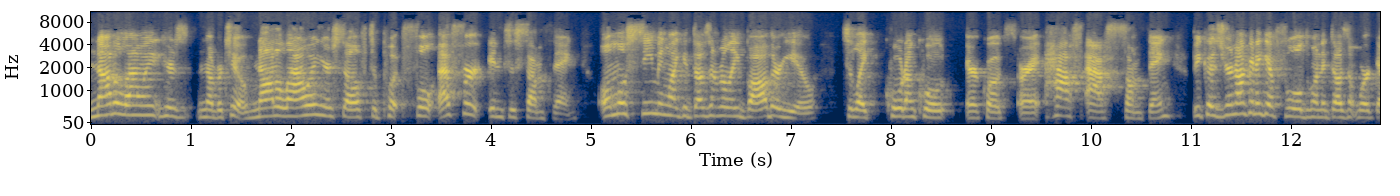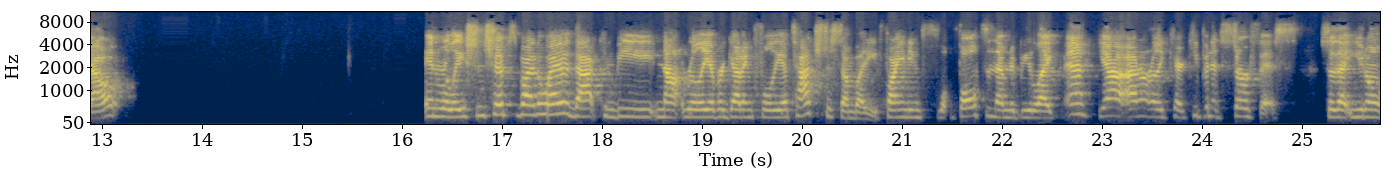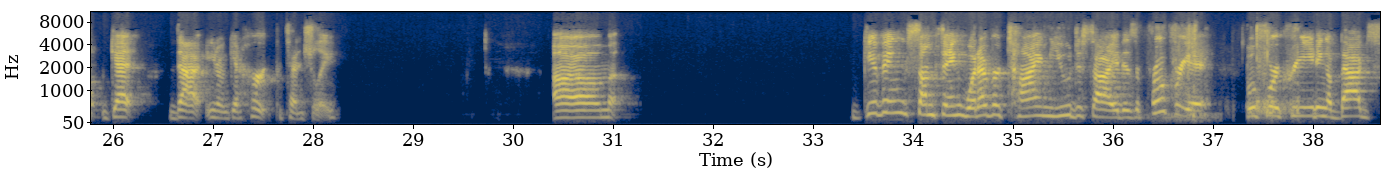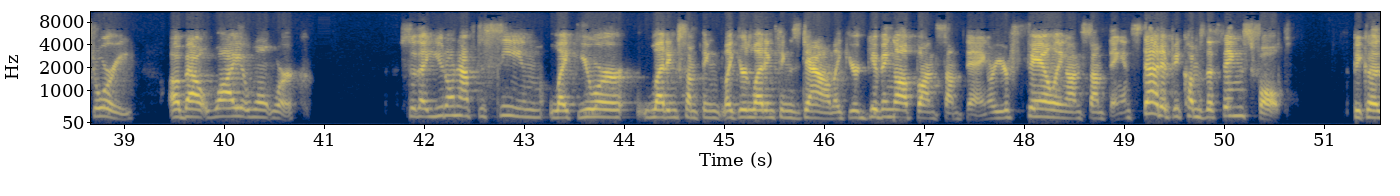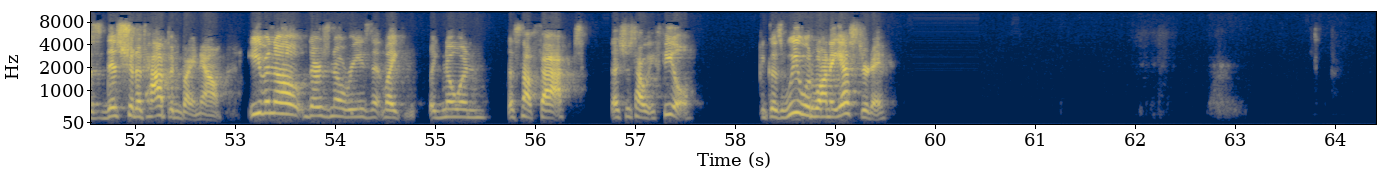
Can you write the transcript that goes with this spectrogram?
not allowing here's number two not allowing yourself to put full effort into something almost seeming like it doesn't really bother you to like quote unquote air quotes all right half ass something because you're not going to get fooled when it doesn't work out in relationships by the way that can be not really ever getting fully attached to somebody finding faults in them to be like eh yeah i don't really care keeping it surface so that you don't get that you know get hurt potentially. Um, giving something whatever time you decide is appropriate before creating a bad story about why it won't work so that you don't have to seem like you're letting something like you're letting things down like you're giving up on something or you're failing on something. Instead it becomes the thing's fault because this should have happened by now. Even though there's no reason like like no one that's not fact. That's just how we feel because we would want it yesterday.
